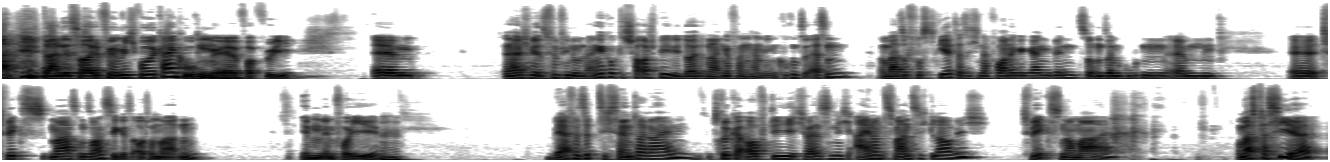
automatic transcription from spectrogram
dann, dann ist heute für mich wohl kein Kuchen äh, for free. Ähm, Dann habe ich mir das fünf Minuten angeguckt, das Schauspiel, wie die Leute dann angefangen haben, ihren Kuchen zu essen. Und war so frustriert, dass ich nach vorne gegangen bin zu unserem guten ähm, äh, Twix, Mars und sonstiges Automaten im, im Foyer. Mhm. Werfe 70 Cent da rein, drücke auf die, ich weiß es nicht, 21, glaube ich. Twix, normal. Und was passiert?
